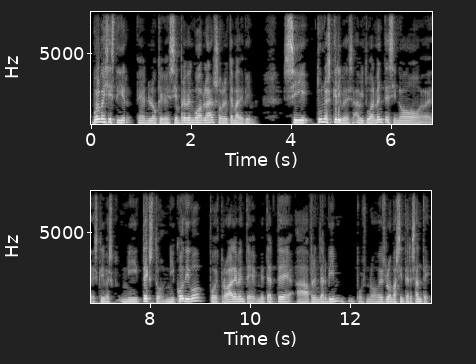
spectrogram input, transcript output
Vuelvo a insistir en lo que siempre vengo a hablar sobre el tema de BIM. Si tú no escribes habitualmente, si no escribes ni texto ni código, pues probablemente meterte a aprender BIM pues no es lo más interesante.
